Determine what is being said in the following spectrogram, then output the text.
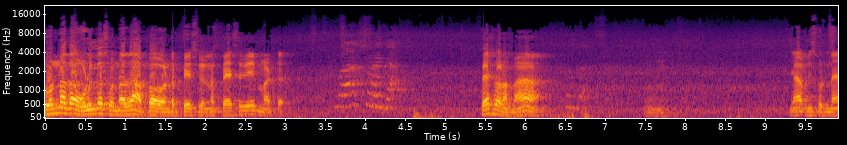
சொன்னதான் ஒழுங்கா சொன்னாதான் அப்பா உன்ட்ட பேசுவேன் பேசவே மாட்டேன். பேச வேணாமா? ம். ஏன் அப்படி சொன்ன?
